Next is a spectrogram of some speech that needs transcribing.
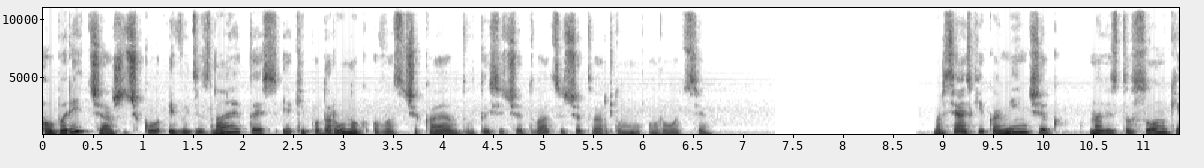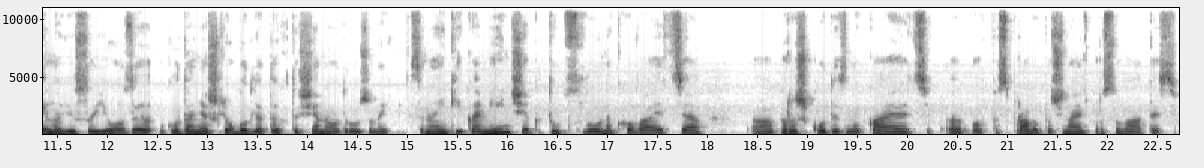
Оберіть чашечку, і ви дізнаєтесь, який подарунок вас чекає в 2024 році. Марсіанський камінчик, нові стосунки, нові союзи, укладання шлюбу для тих, хто ще не одружений. Синенький камінчик, тут слоник ховається, е, перешкоди зникають, е, справи починають просуватись.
